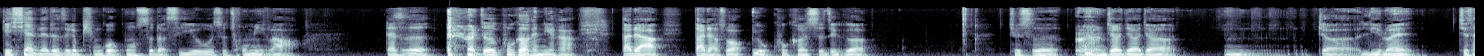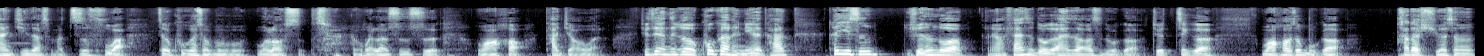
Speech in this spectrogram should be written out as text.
跟现在的这个苹果公司的 CEO 是重名了啊。但是 这个库克很厉害，大家大家说，哎呦，库克是这个，就是 叫叫叫，嗯，叫理论计算机的什么之父啊。这个库克说不不，我老师，我老师是王浩，他教我的。就这样，这个库克很厉害，他他一生学生多，好像三十多个还是二十多个。就这个王浩是五个，他的学生，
